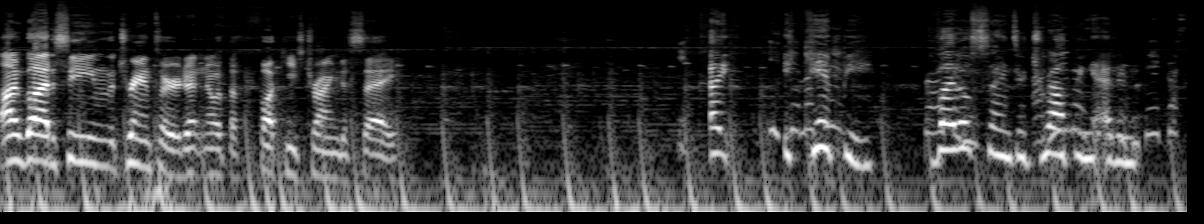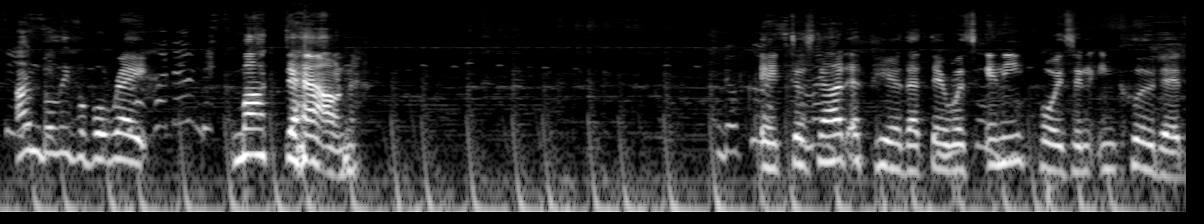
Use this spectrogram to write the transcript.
I'm glad to see even the translator didn't know what the fuck he's trying to say. I... It can't be. Vital signs are dropping at an unbelievable rate. Mock down! It does not appear that there was any poison included.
